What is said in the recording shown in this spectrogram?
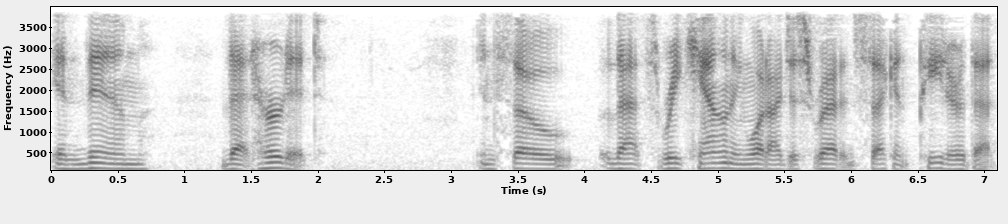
in them that heard it. And so that's recounting what I just read in Second Peter that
